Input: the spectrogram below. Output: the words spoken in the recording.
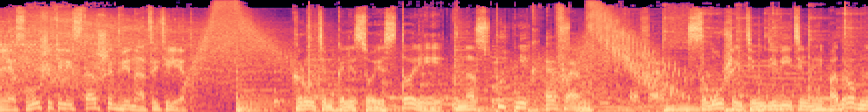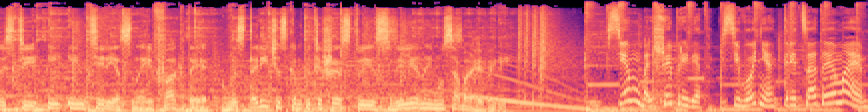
для слушателей старше 12 лет. Крутим колесо истории на «Спутник FM. Слушайте удивительные подробности и интересные факты в историческом путешествии с Веленой Мусабаевой. Всем большой привет! Сегодня 30 мая.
